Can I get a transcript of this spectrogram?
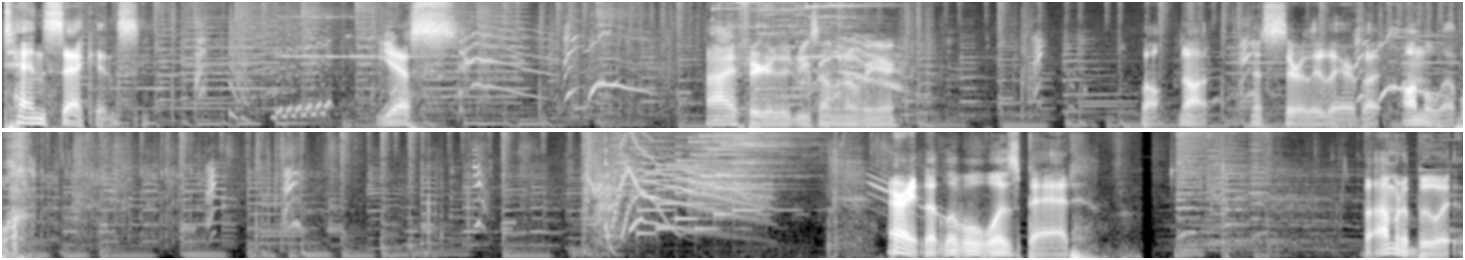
10 seconds. Yes. I figured there'd be something over here. Well, not necessarily there, but on the level. Alright, that level was bad. But I'm gonna boo it.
